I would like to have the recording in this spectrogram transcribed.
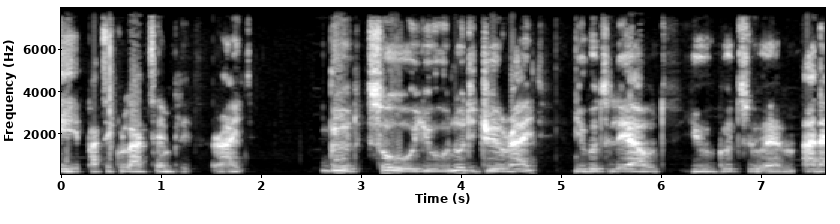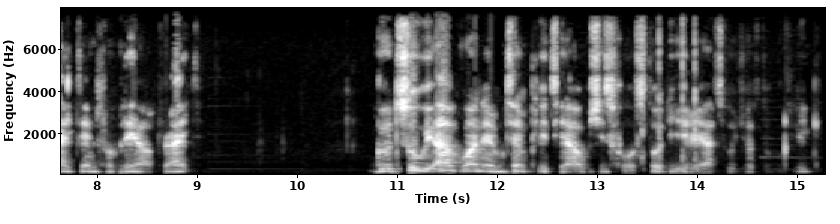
a particular template, right? Good. So you know the drill, right? You go to layout, you go to um, add items from layout, right? Good. So we have one um, template here which is for study area. So just double click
